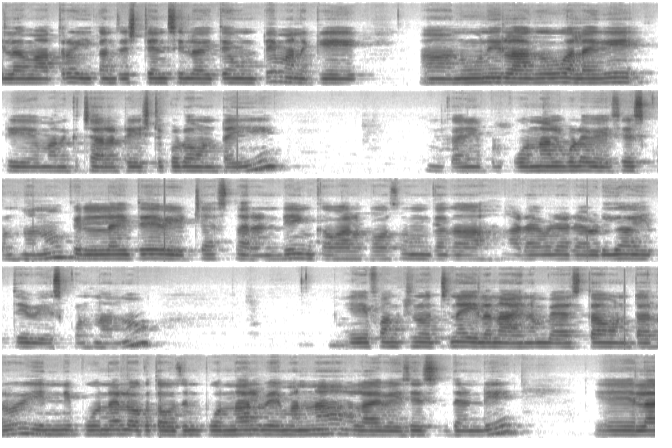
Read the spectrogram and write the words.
ఇలా మాత్రం ఈ కన్సిస్టెన్సీలో అయితే ఉంటే మనకి నూనె లాగవు అలాగే మనకి చాలా టేస్ట్ కూడా ఉంటాయి. ఇంకా ఇప్పుడు పూర్ణాలు కూడా వేసేసుకుంటున్నాను. పిల్లలు అయితే వెయిట్ చేస్తున్నారండి. ఇంకా వాళ్ళ కోసం ఇంకా అడావిడి హడావిడిగా అయితే వేసుకుంటున్నాను. ఏ ఫంక్షన్ వచ్చినా ఇలా నాయనం వేస్తూ ఉంటారు. ఎన్ని పూర్ణాలు ఒక థౌజండ్ పూర్ణాలు వేయమన్నా అలా వేసేసిద్దండి. ఎలా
